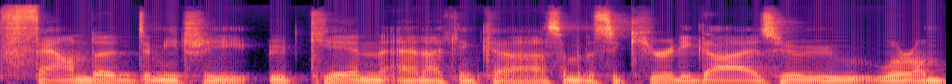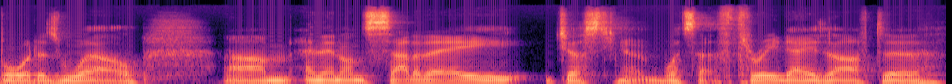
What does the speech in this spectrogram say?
founder, Dmitry Utkin, and I think uh, some of the security guys who were on board as well. Um, and then on Saturday, just you know, what's that? Three days after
